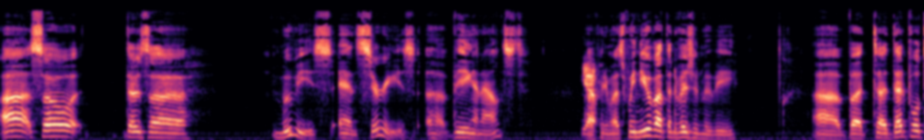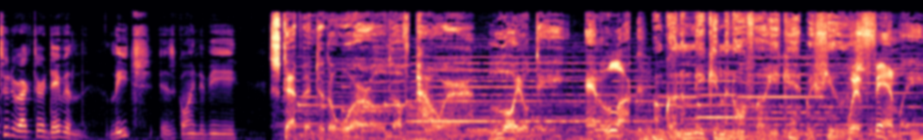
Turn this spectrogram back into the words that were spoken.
Uh, so there's uh movies and series uh, being announced. Yeah. Uh, pretty much. We knew about the Division movie, uh, but uh, Deadpool 2 director David Leitch is going to be. Step into the world of power, loyalty, and luck. I'm gonna make him an offer he can't refuse. With family,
